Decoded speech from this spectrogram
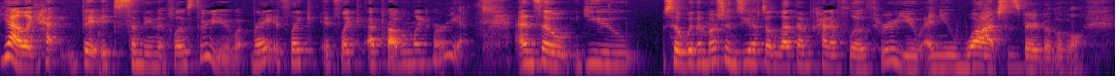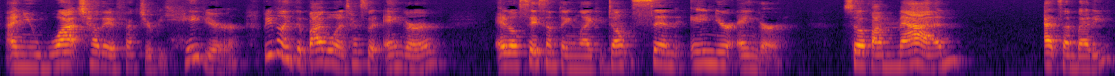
yeah, like ha- the, it's something that flows through you, right? It's like it's like a problem like Maria, and so you so with emotions you have to let them kind of flow through you, and you watch. This is very biblical, and you watch how they affect your behavior. But even like the Bible, when it talks about anger, it'll say something like, "Don't sin in your anger." So if I'm mad at somebody,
